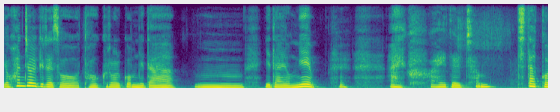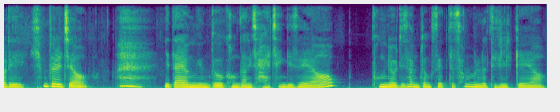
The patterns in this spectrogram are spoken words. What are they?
환절기라서 더 그럴 겁니다. 음, 이다영님. 아이고, 아이들 참, 치닥거리 힘들죠. 이다영 님도 건강 잘 챙기세요. 복요리 3종 세트 선물로 드릴게요.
